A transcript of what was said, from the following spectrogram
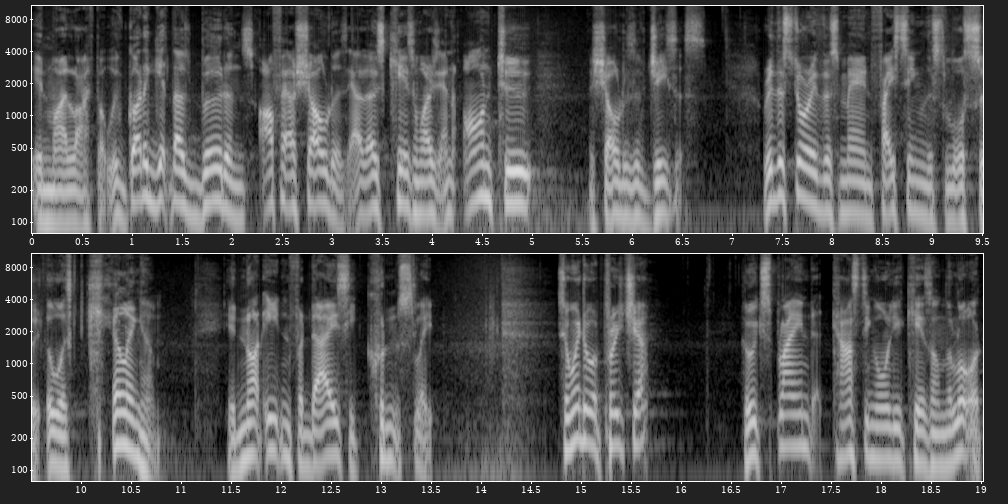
in my life. But we've got to get those burdens off our shoulders, those cares and worries, and onto the shoulders of Jesus. Read the story of this man facing this lawsuit. It was killing him. He had not eaten for days, he couldn't sleep. So he went to a preacher who explained casting all your cares on the Lord.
